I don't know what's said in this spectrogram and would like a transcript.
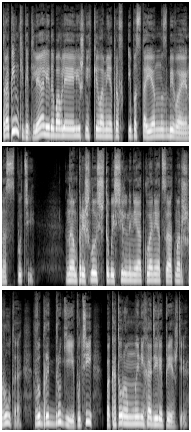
Тропинки петляли, добавляя лишних километров и постоянно сбивая нас с пути. Нам пришлось, чтобы сильно не отклоняться от маршрута, выбрать другие пути, по которым мы не ходили прежде.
